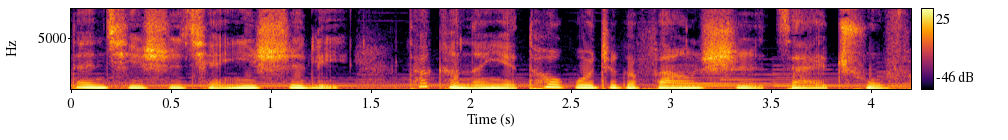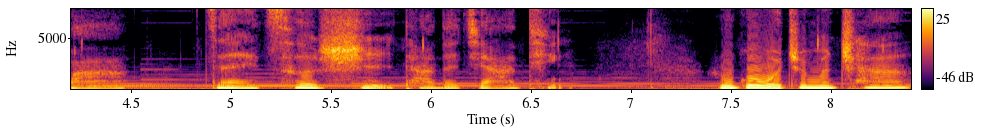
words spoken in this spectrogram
但其实潜意识里，他可能也透过这个方式在处罚、在测试他的家庭。如果我这么差，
